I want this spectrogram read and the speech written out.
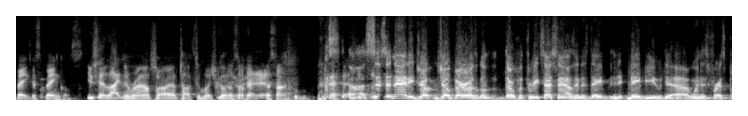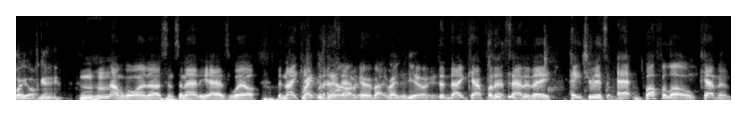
Vegas Bengals. You said lightning round. I'm sorry, I've talked too much. Go ahead. That's okay. That's fine. Uh, Cincinnati, Joe, Joe Burrow's going to throw for three touchdowns in his de- debut to uh, win his first playoff game. Mm-hmm. I'm going uh, Cincinnati as well. The nightcap Write for this that down, Saturday- everybody. Write it. Yeah. Okay. The nightcap for that Saturday. Patriots at Buffalo. Kevin.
